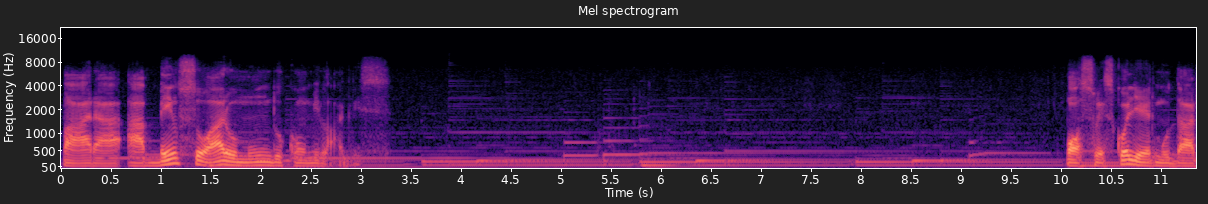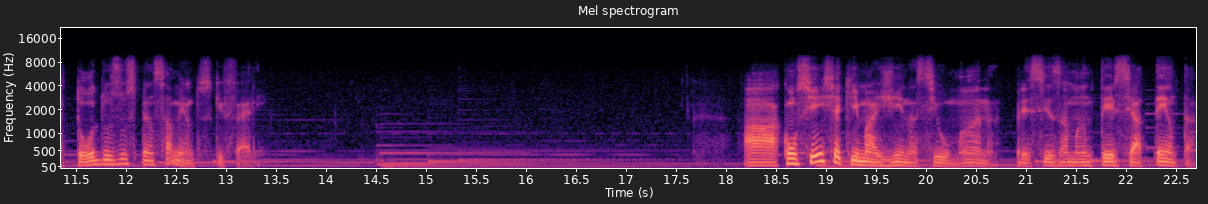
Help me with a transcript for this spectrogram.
para abençoar o mundo com milagres. Posso escolher mudar todos os pensamentos que ferem. A consciência que imagina-se humana precisa manter-se atenta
